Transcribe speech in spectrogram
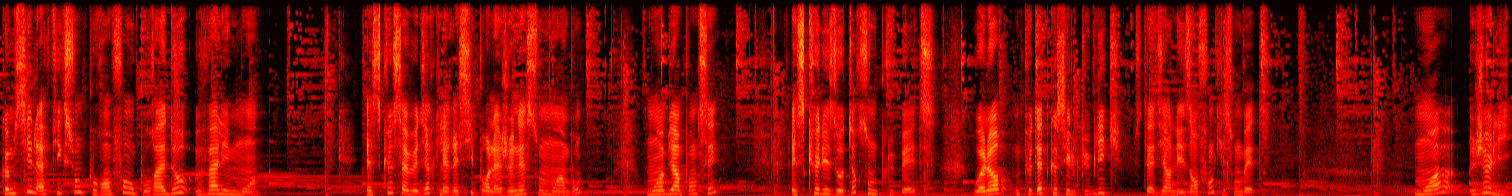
comme si la fiction pour enfants ou pour ados valait moins. Est-ce que ça veut dire que les récits pour la jeunesse sont moins bons? Moins bien pensés? Est-ce que les auteurs sont plus bêtes? Ou alors peut-être que c'est le public, c'est-à-dire les enfants qui sont bêtes? Moi, je lis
